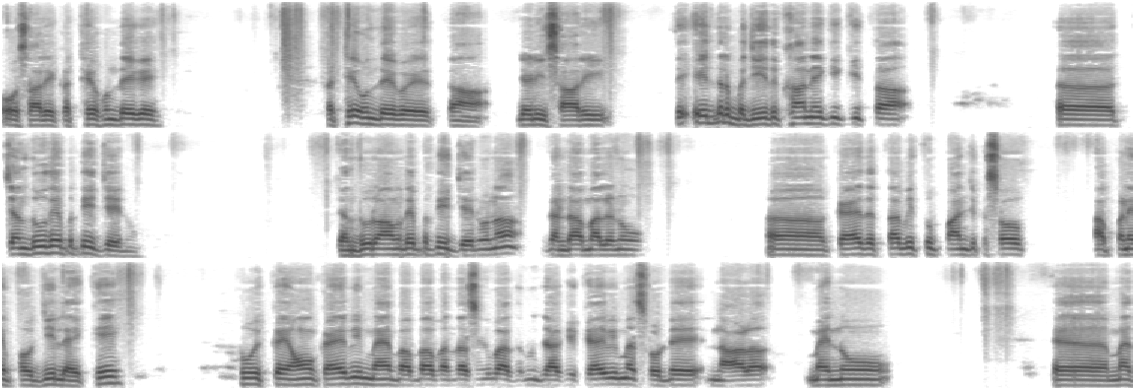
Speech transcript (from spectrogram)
ਉਹ ਸਾਰੇ ਇਕੱਠੇ ਹੁੰਦੇ ਗਏ। ਇਕੱਠੇ ਹੁੰਦੇ ਗਏ ਤਾਂ ਜਿਹੜੀ ਸਾਰੀ ਤੇ ਇਧਰ ਵਜੀਦ ਖਾਨ ਨੇ ਕੀ ਕੀਤਾ? ਅਹ, ਚੰਦੂ ਦੇ ਭਤੀਜੇ ਨੂੰ। ਚੰਦੂ ਰਾਮ ਦੇ ਭਤੀਜੇ ਨੂੰ ਨਾ ਗੰਡਾ ਮੱਲ ਨੂੰ, ਅਹ, ਕਹਿ ਦਿੱਤਾ ਵੀ ਤੂੰ 500 ਆਪਣੇ ਫੌਜੀ ਲੈ ਕੇ ਤੂੰ ਇੱਕ ਇਉਂ ਕਹੇ ਵੀ ਮੈਂ ਬਾਬਾ ਬੰਦਾ ਸਿੰਘ ਬਹਾਦਰ ਨੂੰ ਜਾ ਕੇ ਕਹੇ ਵੀ ਮੈਂ ਤੁਹਾਡੇ ਨਾਲ ਮੈਨੂੰ ਮੈਂ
